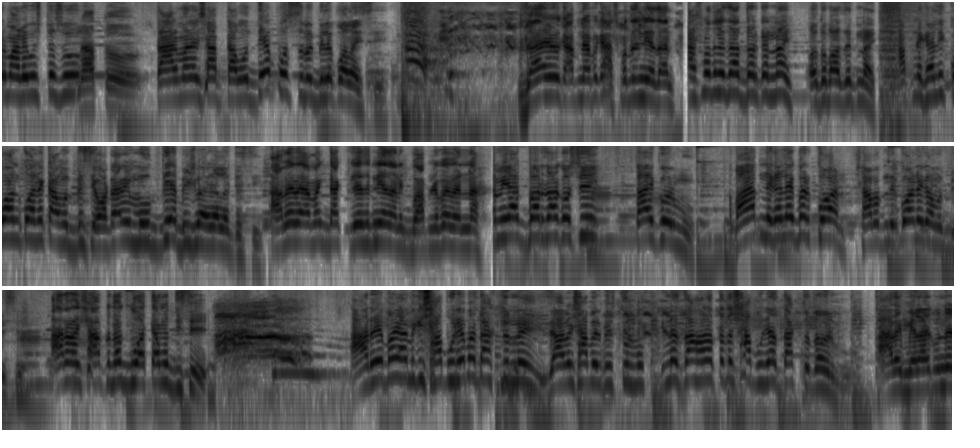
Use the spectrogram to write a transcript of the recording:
আর মানে বুঝতেছু? না তো। তার মানে সাপ কামড় দিয়ে পশ্চিম মুখ দিলে পলাইছে। যাই হোক আপনি আমাকে হাসপাতালে নিয়ে যান। হাসপাতালে যাওয়ার দরকার নাই অত বাজেট নাই। আপনি খালি কোন কোনে কামড় দিছে ওটা আমি মুখ দিয়ে বিষ বাইরে লাইতেছি। আরে ভাই আমাকে ডাক্তারের কাছে নিয়ে যান আপনি পাবেন না। আমি একবার যা করছি তাই করমু। ভাই আপনি খালি একবার কোন? সাপ আপনার কোনে কামড় দিছে? আরে ভাই সাপ তোমাকে গুয়া কামড় দিছে। আরে ভাই আমি কি সাপ উড়ে বা ডাক্তার নেই? যে আমি সাপের বিষ তুলবো না যা হওয়ার তাতে সাপ উড়ে ডাক্তারটা হইবো আরে মেলা মধ্যে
